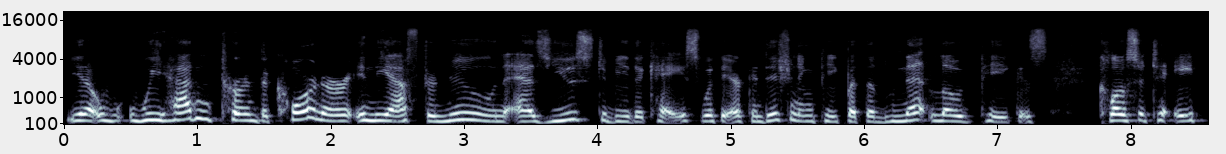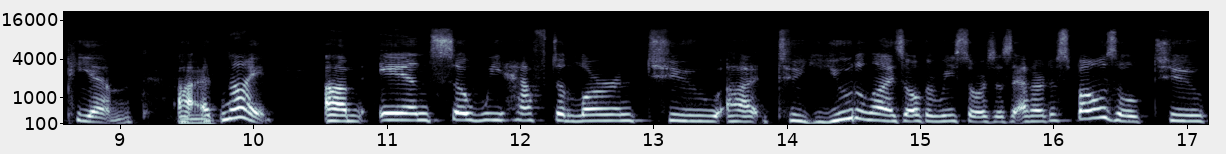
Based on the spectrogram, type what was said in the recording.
you know, we hadn't turned the corner in the afternoon as used to be the case with the air conditioning peak, but the net load peak is closer to 8 p.m uh, mm. at night. Um, and so we have to learn to uh, to utilize all the resources at our disposal to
